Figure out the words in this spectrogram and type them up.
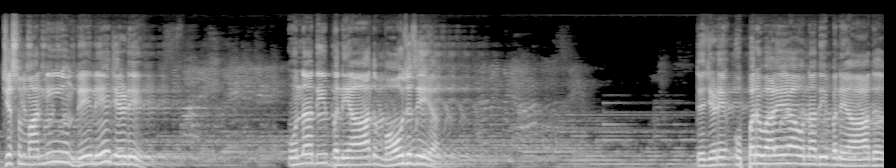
ਜਿਸਮਾਨੀ ਹੁੰਦੇ ਨੇ ਜਿਹੜੇ, ਉਹਨਾਂ ਦੀ ਬੁਨਿਆਦ ਮੌਜਜ਼ੇ ਆ। ਤੇ ਜਿਹੜੇ ਉੱਪਰ ਵਾਲੇ ਆ, ਉਹਨਾਂ ਦੀ ਬੁਨਿਆਦ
